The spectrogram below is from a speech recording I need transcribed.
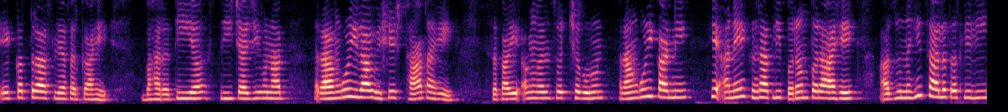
एकत्र असल्यासारखं आहे. भारतीय स्त्रीच्या जीवनात रांगोळीला विशेष स्थान आहे. सकाळी अंगण स्वच्छ करून रांगोळी काढणे हे अनेक घरातली परंपरा आहे. अजूनही चालत असलेली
